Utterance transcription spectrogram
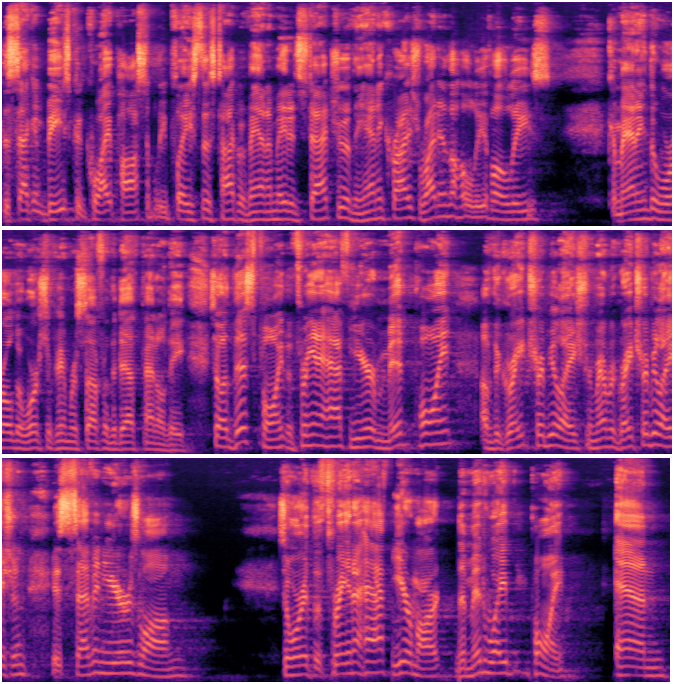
The second beast could quite possibly place this type of animated statue of the Antichrist right in the Holy of Holies, commanding the world to worship him or suffer the death penalty. So at this point, the three and a half year midpoint of the Great Tribulation, remember, Great Tribulation is seven years long. So we're at the three and a half year mark, the midway point, and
